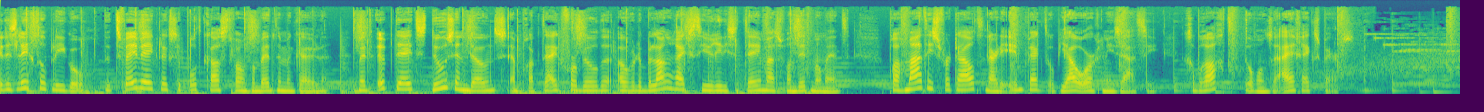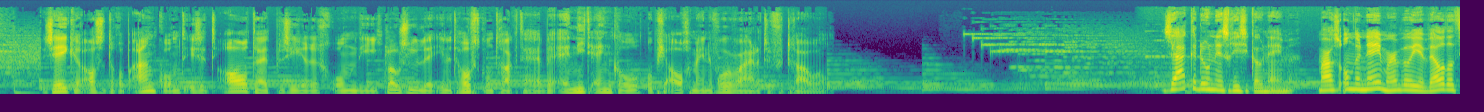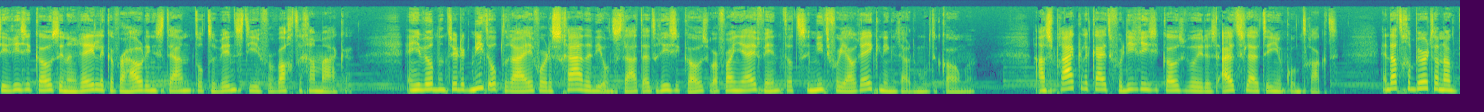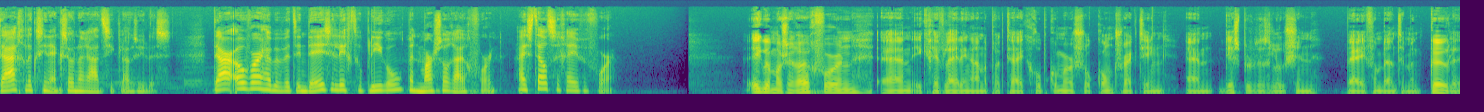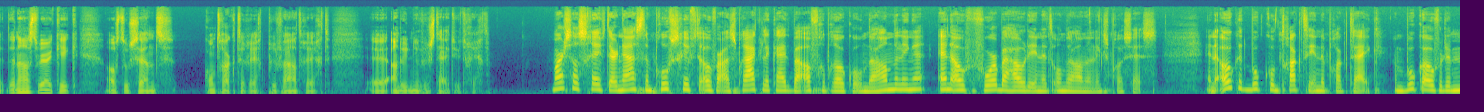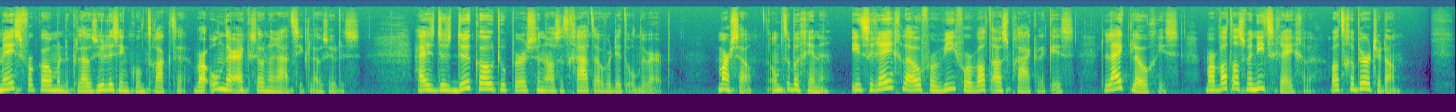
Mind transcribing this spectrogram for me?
Dit is Licht op Legal, de tweewekelijkse podcast van Van Bentem en Keulen. Met updates, do's en don'ts en praktijkvoorbeelden over de belangrijkste juridische thema's van dit moment. Pragmatisch vertaald naar de impact op jouw organisatie. Gebracht door onze eigen experts. Zeker als het erop aankomt, is het altijd plezierig om die clausule in het hoofdcontract te hebben en niet enkel op je algemene voorwaarden te vertrouwen. Zaken doen is risico nemen. Maar als ondernemer wil je wel dat die risico's in een redelijke verhouding staan tot de winst die je verwacht te gaan maken. En je wilt natuurlijk niet opdraaien voor de schade die ontstaat uit risico's waarvan jij vindt dat ze niet voor jouw rekening zouden moeten komen. Aansprakelijkheid voor die risico's wil je dus uitsluiten in je contract. En dat gebeurt dan ook dagelijks in exoneratieclausules. Daarover hebben we het in deze Licht op Legal met Marcel Ruigvoorn. Hij stelt zich even voor. Ik ben Marcel Ruigvoorn en ik geef leiding aan de praktijkgroep Commercial Contracting en Dispute Resolution bij Van Bentem en Keulen. Daarnaast werk ik als docent contractenrecht, privaatrecht uh, aan de Universiteit Utrecht. Marcel schreef daarnaast een proefschrift over aansprakelijkheid bij afgebroken onderhandelingen en over voorbehouden in het onderhandelingsproces. En ook het boek Contracten in de praktijk, een boek over de meest voorkomende clausules in contracten, waaronder exoneratieclausules. Hij is dus de go-to person als het gaat over dit onderwerp. Marcel, om te beginnen. Iets regelen over wie voor wat aansprakelijk is. Lijkt logisch, maar wat als we niets regelen? Wat gebeurt er dan?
